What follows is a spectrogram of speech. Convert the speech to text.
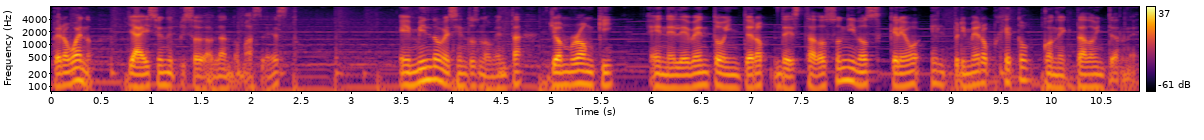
Pero bueno, ya hice un episodio hablando más de esto. En 1990, John Ronke, en el evento Interop de Estados Unidos, creó el primer objeto conectado a Internet.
